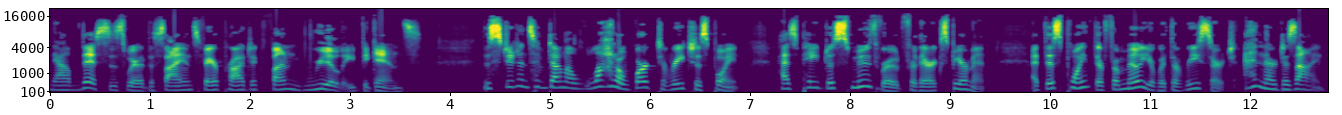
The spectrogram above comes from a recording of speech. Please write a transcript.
Now, this is where the Science Fair Project Fun really begins. The students have done a lot of work to reach this point, has paved a smooth road for their experiment. At this point, they're familiar with the research and their design,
